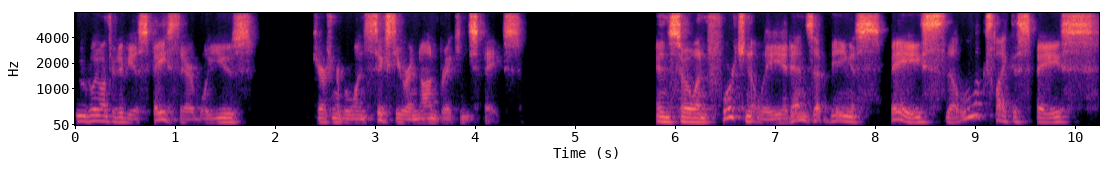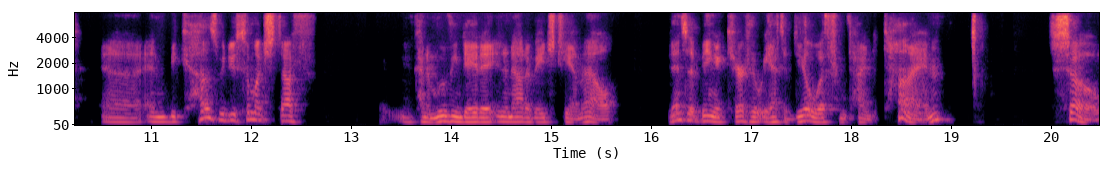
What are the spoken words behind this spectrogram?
we really want there to be a space there, we'll use character number 160 or a non-breaking space. And so unfortunately, it ends up being a space that looks like a space. Uh, and because we do so much stuff, kind of moving data in and out of HTML, it ends up being a character that we have to deal with from time to time. So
